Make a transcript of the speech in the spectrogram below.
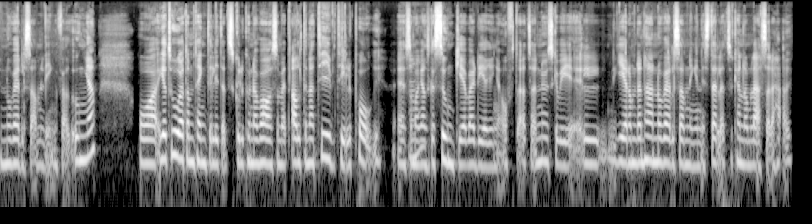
novellsamling för unga. Och jag tror att de tänkte lite att det skulle kunna vara som ett alternativ till porr, eh, som har ganska sunkiga värderingar ofta. Att så här, nu ska vi l- ge dem den här novellsamlingen istället så kan de läsa det här.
